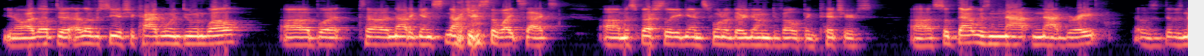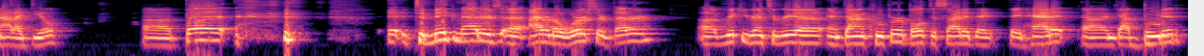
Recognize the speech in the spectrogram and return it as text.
you know, I love to I love to see a Chicagoan doing well, uh, but uh, not against not against the White Sox, um, especially against one of their young developing pitchers. Uh, so that was not not great. That was that was not ideal. Uh, but it, to make matters, uh, I don't know, worse or better, Ricky Renteria and Don Cooper both decided they they'd had it and got booted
